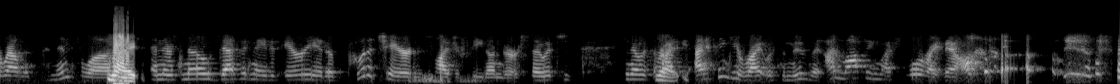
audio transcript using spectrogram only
around this peninsula, Right. and there's no designated area to put a chair and slide your feet under. So it's just, you know, it's Right. I, I think you're right with the movement. I'm mopping my floor right now.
